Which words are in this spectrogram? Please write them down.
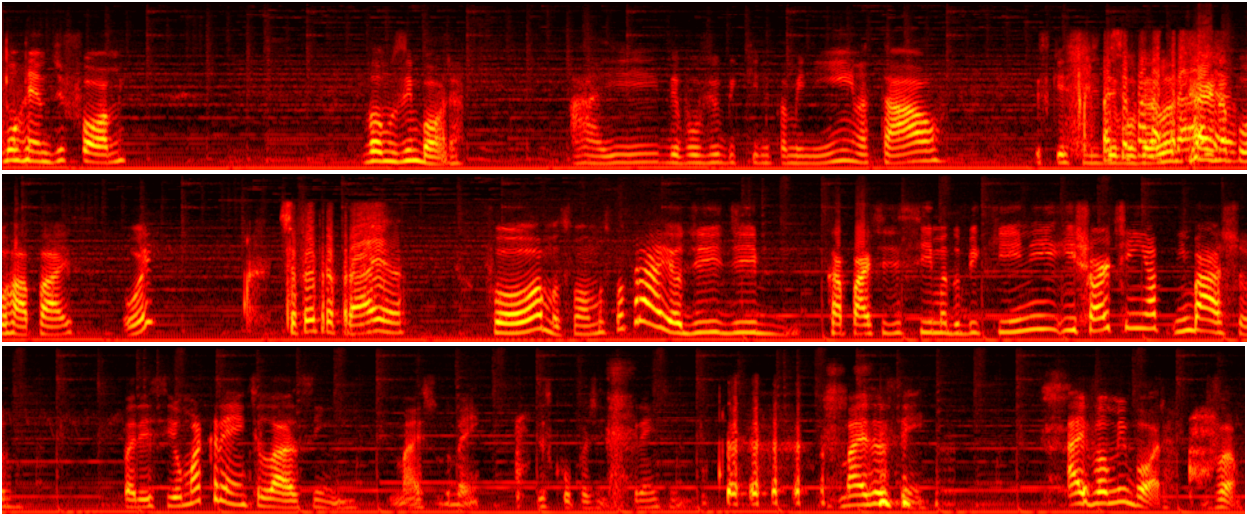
morrendo de fome. Vamos embora. Aí devolvi o biquíni pra menina tal. Esqueci de devolver a lanterna praia? pro rapaz. Oi? Você foi pra praia? Fomos, fomos pra praia. Eu de, de com a parte de cima do biquíni e shortinho embaixo. Parecia uma crente lá, assim. Mas tudo bem. Desculpa, gente. Crente. mas assim. Aí vamos embora. Vamos.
